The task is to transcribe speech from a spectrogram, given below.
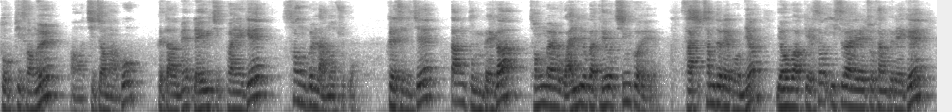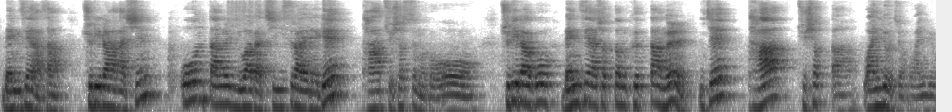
도피성을 어, 지정하고 그 다음에 레위 지파에게 성읍을 나눠주고 그래서 이제 땅 분배가 정말 완료가 되어진 거예요. 43절에 보면 여호와께서 이스라엘의 조상들에게 맹세하사 주리라 하신 온 땅을 이와 같이 이스라엘에게 다 주셨으므로 주리라고 맹세하셨던 그 땅을 이제 다 주셨다. 완료죠. 완료.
